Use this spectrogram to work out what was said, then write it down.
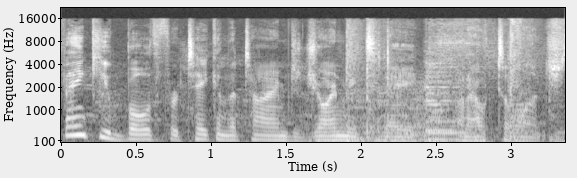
Thank you both for taking the time to join me today on Out to Lunch.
